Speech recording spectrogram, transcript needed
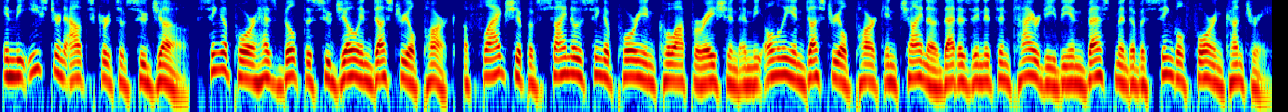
In the eastern outskirts of Suzhou, Singapore has built the Suzhou Industrial Park, a flagship of Sino-Singaporean cooperation and the only industrial park in China that is in its entirety the investment of a single foreign country.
